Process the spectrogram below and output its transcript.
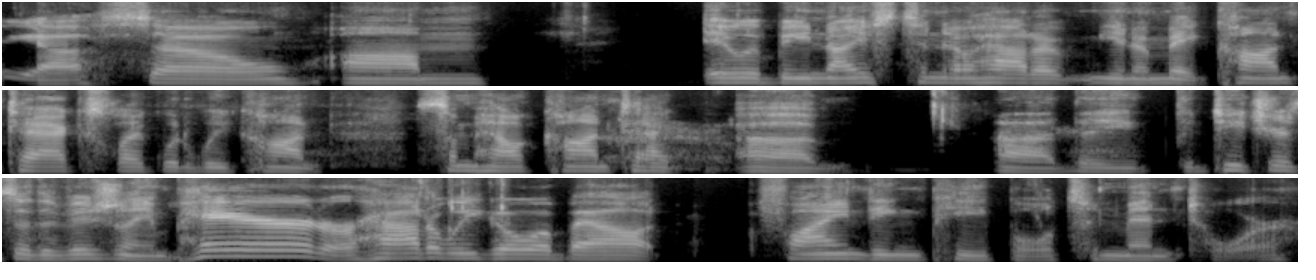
area, so um, it would be nice to know how to, you know, make contacts. Like, would we con somehow contact uh, uh, the the teachers of the visually impaired, or how do we go about finding people to mentor?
